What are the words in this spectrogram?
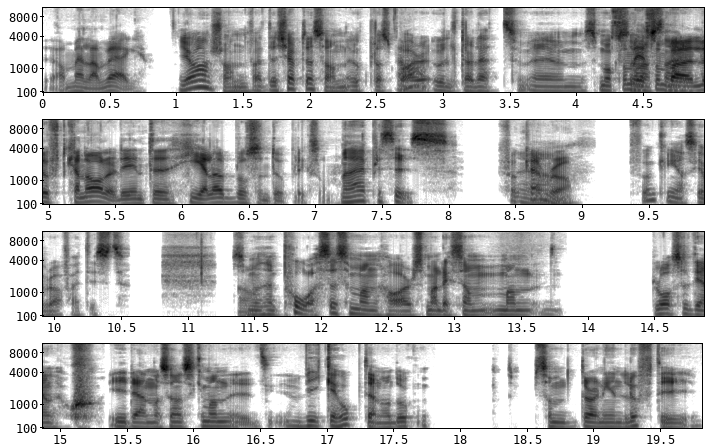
ja, mellanväg. Jag har en sån, för att jag köpte en sån uppblåsbar Ja. ultralätt. Um, som också Som är som bara luftkanaler, det är inte hela blåser inte upp liksom. Nej, precis. Funkar Ja. bra. Funkar ganska bra faktiskt. Som Ja. en påse som man har, som man liksom, man blåser lite grann i den och sen så kan man eh, vika ihop den och då som drar in luft i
